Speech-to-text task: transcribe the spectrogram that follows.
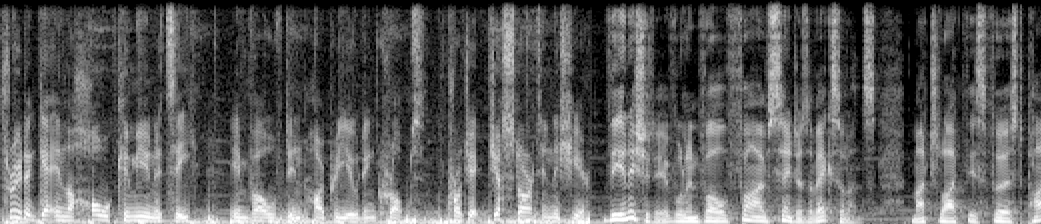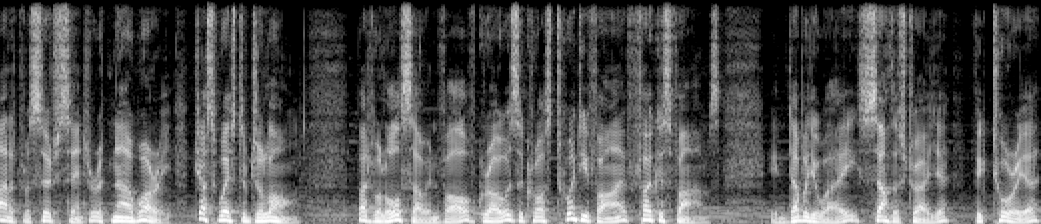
through to getting the whole community involved in hyper yielding crops. Project just starting this year. The initiative will involve five centres of excellence, much like this first pilot research centre at Gnarwarre, just west of Geelong, but will also involve growers across 25 focus farms in WA, South Australia, Victoria,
